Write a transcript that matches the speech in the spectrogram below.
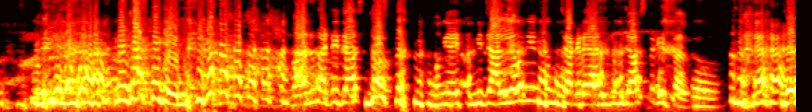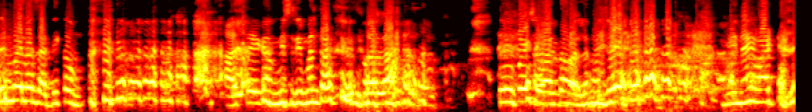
नाही जास्त घेईल. माझ्यासाठी जास्त. जास्त. मग यायचं मी जालन्याहून येईन तुमच्याकडे आणि तुम्ही जास्त घेताल हो. गरीब महिलासाठी कम. असं आहे का? मी श्रीमंत वाटते का तुम्हाला? तुम्ही पैसे वाटता म्हणलं म्हणजे. मी नाही वाटत.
